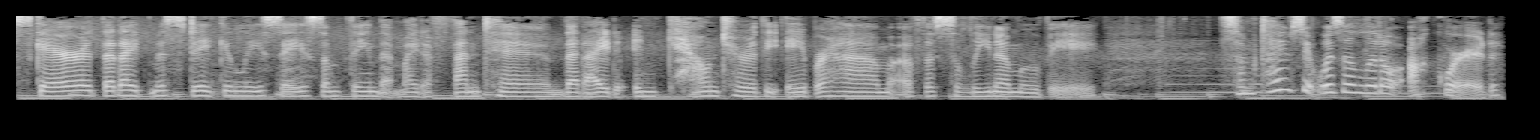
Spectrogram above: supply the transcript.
scared that I'd mistakenly say something that might offend him, that I'd encounter the Abraham of the Selena movie. Sometimes it was a little awkward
